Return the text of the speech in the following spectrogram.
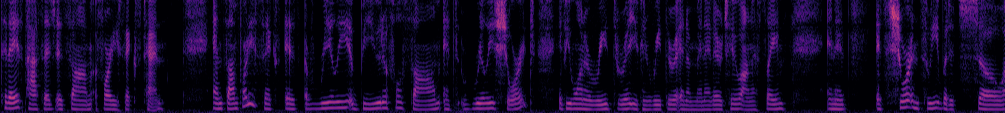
Today's passage is Psalm 46:10. And Psalm 46 is a really beautiful psalm. It's really short. If you want to read through it, you can read through it in a minute or two, honestly. And it's it's short and sweet, but it's so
